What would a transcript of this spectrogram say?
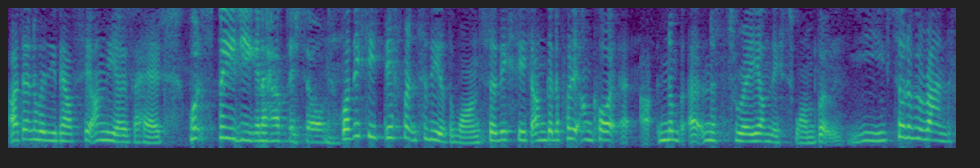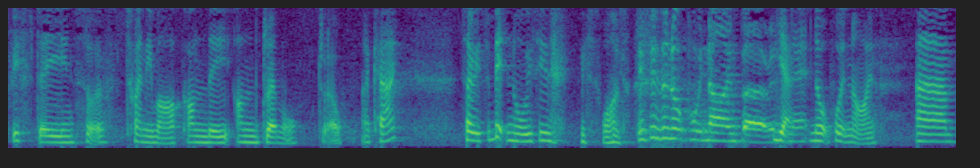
I don't know whether you'll be able to sit on the overhead What speed are you going to have this on? well, this is different to the other one. So this is, I'm going to put it on quite a, a number, on a three on this one, but you sort of around the 15, sort of 20 mark on the on the Dremel drill. Okay, so it's a bit noisy this one. This is the 0.9 burr, isn't yeah, it? 0.9. Um,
